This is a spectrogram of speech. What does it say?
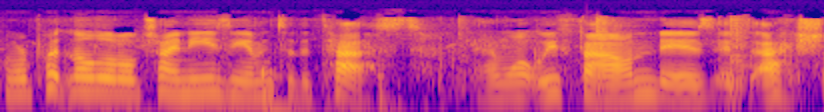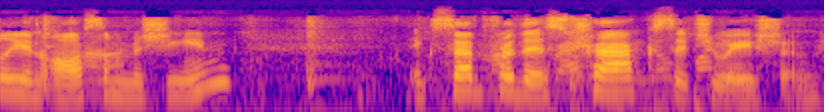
We're putting the little Chinesium to the test. And what we found is it's actually an awesome machine, except for this track situation.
